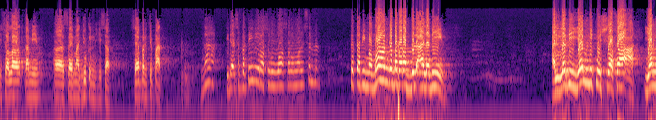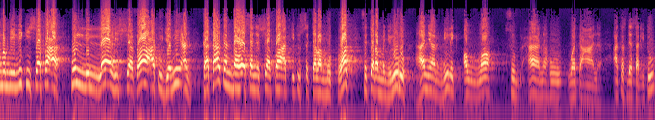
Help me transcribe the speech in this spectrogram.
insya Allah kami uh, saya majukan hisab, saya percepat. Nah, tidak seperti ini Rasulullah SAW. Tetapi memohon kepada Rabbul Alamin. Alladhi yamliku syafa'ah yang memiliki syafa'ah kullillahi syafa'atu jami'an. Katakan bahwasanya syafaat itu secara mutlak secara menyeluruh hanya milik Allah subhanahu wa ta'ala. Atas dasar itu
